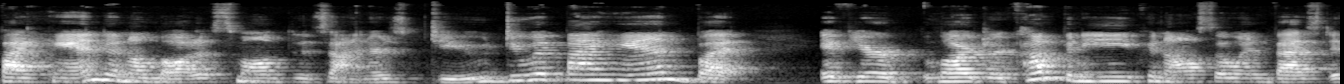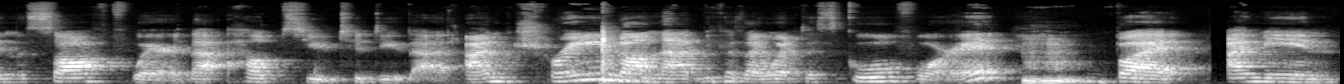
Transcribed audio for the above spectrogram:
by hand, and a lot of small designers do do it by hand. But if you're a larger company, you can also invest in the software that helps you to do that. I'm trained on that because I went to school for it. hmm But I mean,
